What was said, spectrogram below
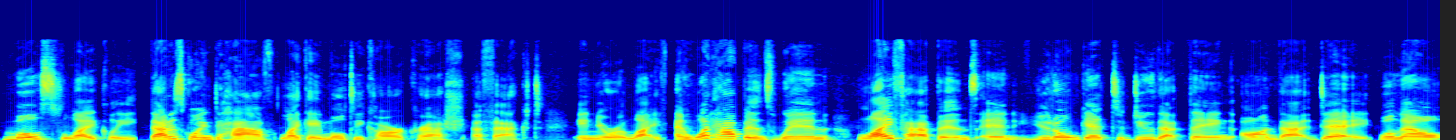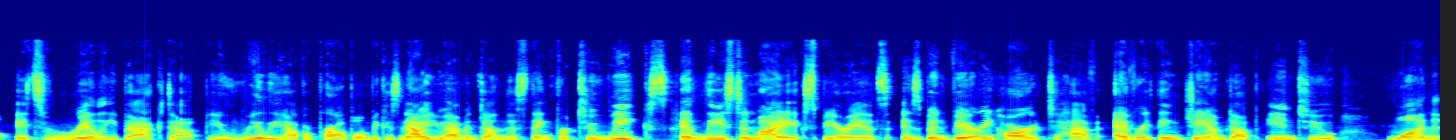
most likely that is going to have like a multi car crash effect in your life. And what happens when life happens and you don't get to do that thing on that day? Well, now it's really backed up. You really have a problem because now you haven't done this thing for two weeks. At least in my experience, it's been very hard to have everything jammed up into one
